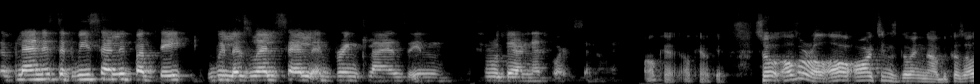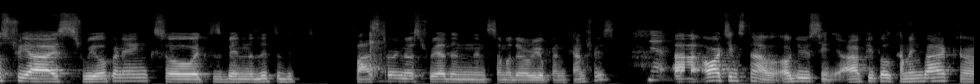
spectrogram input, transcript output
The plan is that we sell it, but they will as well sell and bring clients in through their networks in a way. Okay, okay, okay. So overall, how are things going now? Because Austria is reopening, so it has been a little bit faster in Austria than in some other European countries. Yeah. Uh, how are things now? How do you think? Are people coming back? Uh,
